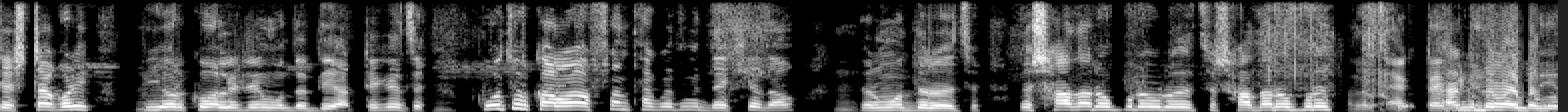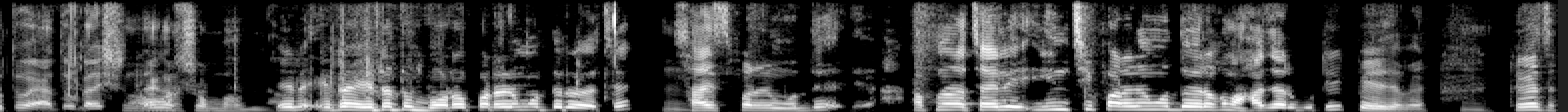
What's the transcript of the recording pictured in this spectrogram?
চেষ্টা করি পিওর কোয়ালিটির মধ্যে দেওয়ার ঠিক আছে? প্রচুর কালার অপশন থাকবে তুমি দেখিয়ে দাও এর মধ্যে রয়েছে। সাদার উপরেও রয়েছে সাদার উপরে এটা এটা তো বড় পারের মধ্যে রয়েছে সাইজ পারের মধ্যে। আপনারা চাইলে ইঞ্চি পারের মধ্যে এরকম হাজার বুটি পেয়ে যাবেন ঠিক আছে?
